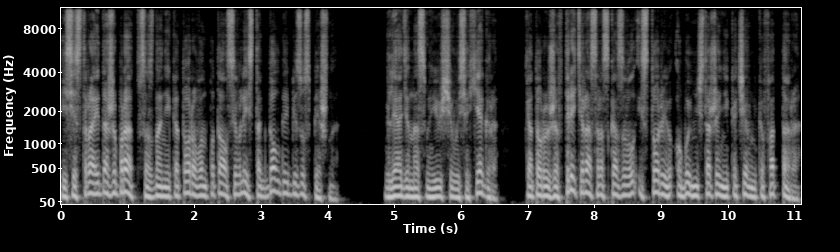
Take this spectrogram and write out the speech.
И сестра, и даже брат, в сознании которого он пытался влезть так долго и безуспешно. Глядя на смеющегося Хегора, который уже в третий раз рассказывал историю об уничтожении кочевников Аттара,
